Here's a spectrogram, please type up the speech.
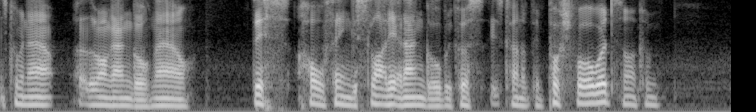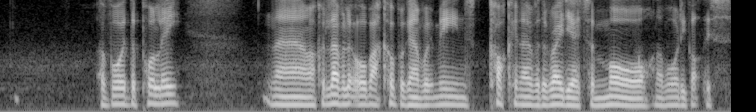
is coming out at the wrong angle. Now, this whole thing is slightly at an angle because it's kind of been pushed forward, so I can avoid the pulley. Now I could level it all back up again, but it means cocking over the radiator more. And I've already got this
